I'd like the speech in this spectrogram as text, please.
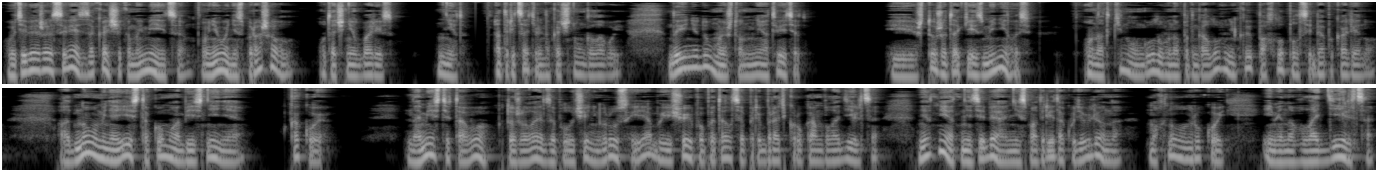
«У тебя же связь с заказчиком имеется, у него не спрашивал?» – уточнил Борис. «Нет», – отрицательно качнул головой. «Да и не думаю, что он мне ответит». «И что же таки изменилось?» Он откинул голову на подголовник и похлопал себя по колену. Одно у меня есть такому объяснение. Какое? На месте того, кто желает заполучить груз, я бы еще и попытался прибрать к рукам владельца. Нет-нет, не тебя, не смотри так удивленно. Махнул он рукой. Именно владельца,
